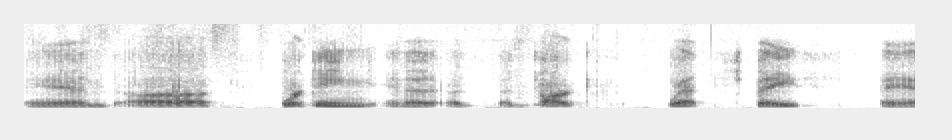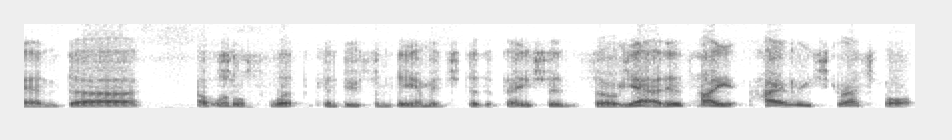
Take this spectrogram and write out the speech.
and uh, working in a, a, a, dark, wet space, and uh, a little slip can do some damage to the patient. So yeah, it is high, highly stressful.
